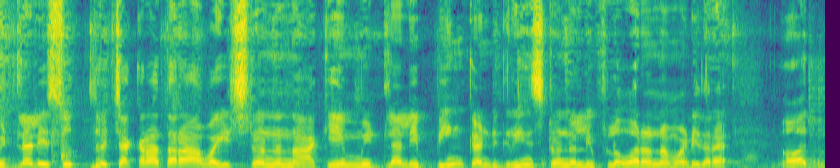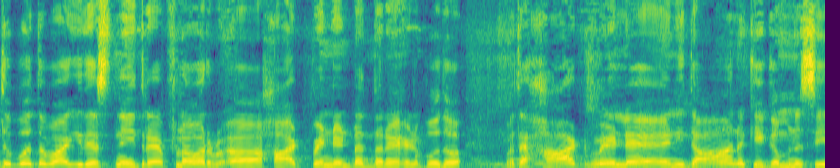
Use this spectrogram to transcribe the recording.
ಮಿಡ್ಲಲ್ಲಿ ಸುತ್ತಲೂ ಚಕ್ರ ಥರ ವೈಟ್ ಸ್ಟೋನನ್ನು ಹಾಕಿ ಮಿಡ್ಲಲ್ಲಿ ಪಿಂಕ್ ಆ್ಯಂಡ್ ಗ್ರೀನ್ ಸ್ಟೋನಲ್ಲಿ ಫ್ಲವರನ್ನು ಮಾಡಿದ್ದಾರೆ. ಅದ್ಭುತವಾಗಿದೆ ಸ್ನೇಹಿತರೆ ಫ್ಲವರ್ ಹಾರ್ಟ್ ಪೆಂಡೆಂಟ್ ಅಂತಲೇ ಹೇಳ್ಬೋದು. ಮತ್ತು ಹಾರ್ಟ್ ಮೇಲೆ ನಿಧಾನಕ್ಕೆ ಗಮನಿಸಿ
